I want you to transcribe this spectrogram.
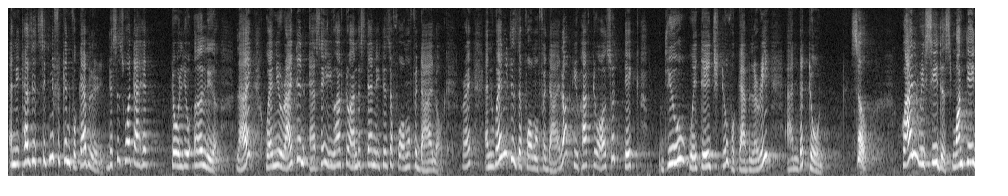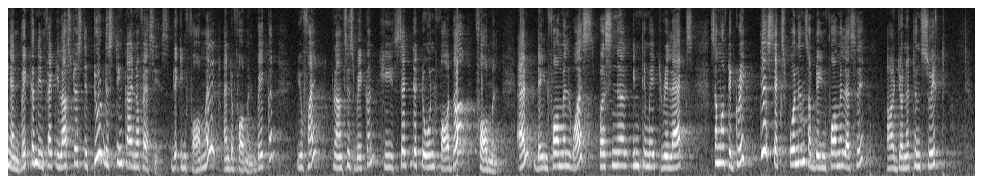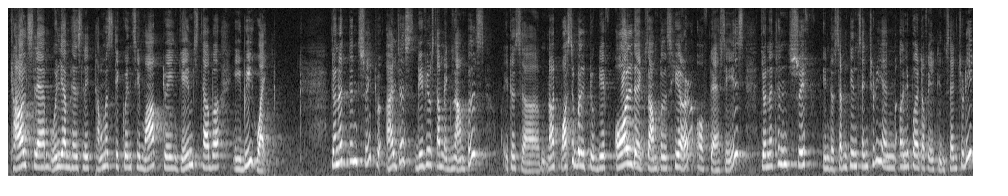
and it has its significant vocabulary. This is what I had told you earlier like when you write an essay you have to understand it is a form of a dialogue right and when it is a form of a dialogue you have to also take due weightage to vocabulary and the tone. So, while we see this Montaigne and Bacon in fact illustrates the two distinct kind of essays, the informal and the formal. Bacon you find Francis Bacon he set the tone for the formal and the informal was personal, intimate, relaxed. Some of the greatest exponents of the informal essay are Jonathan Swift, Charles Lamb, William Hazlitt, Thomas De Quincey, Mark Twain, James Thurber, E. B. White. Jonathan Swift, I will just give you some examples. It is uh, not possible to give all the examples here of the essays. Jonathan Swift in the 17th century and early part of 18th century,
